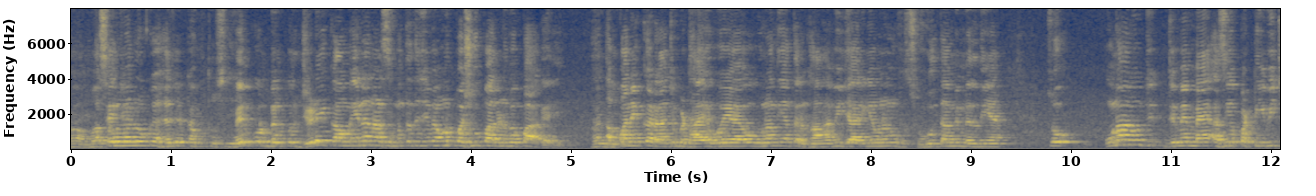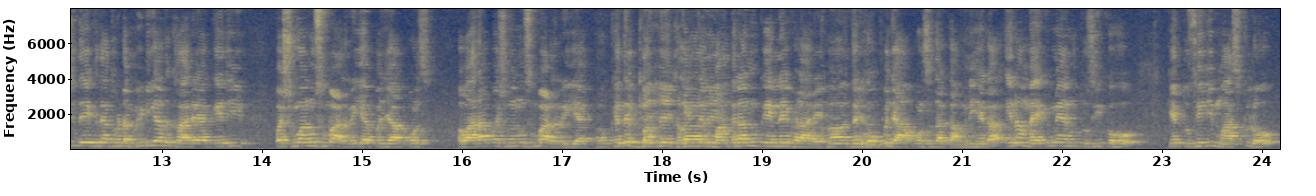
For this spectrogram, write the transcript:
ਹਾਂ ਮਸਲੇ ਨੂੰ ਕਹੇ ਜੇ ਕੰਮ ਤੁਸੀਂ ਬਿਲਕੁਲ ਬਿਲਕੁਲ ਜਿਹੜੇ ਕੰਮ ਇਹਨਾਂ ਨਾਲ ਸੰਬੰਧਿਤ ਜਿਵੇਂ ਹੁਣ ਪਸ਼ੂ ਪਾਲਣ ਵਿਭਾਗ ਹੈ ਜੀ। ਆਪਾਂ ਨੇ ਘਰਾਂ 'ਚ ਬਿਠਾਏ ਹੋਏ ਆ ਉਹ ਉਹਨਾਂ ਦੀਆਂ ਤਨਖਾਹਾਂ ਵੀ ਜਾਰੀਆਂ ਉਹਨਾਂ ਨੂੰ ਸਹੂਲਤਾਂ ਵੀ ਮਿਲਦੀਆਂ ਸੋ ਉਹਨਾਂ ਨੂੰ ਜਿ- ਜਿਵੇਂ ਮੈਂ ਅਸੀਂ ਆਪਾਂ ਟੀਵੀ 'ਚ ਦੇਖਦੇ ਆ ਤੁਹਾਡਾ ਮੀਡੀਆ ਦਿਖਾ ਰਿਹਾ ਕਿ ਜੀ ਪਸ਼ੂਆਂ ਨੂੰ ਸੰਭਾਲ ਰਹੀ ਹੈ ਪੰਜਾਬ ਪੁਲਿਸ ਅਵਾਰਾ ਪਸ਼ੂਆਂ ਨੂੰ ਸੰਭਾਲ ਰਹੀ ਹੈ ਉਹ ਕਿਤੇ ਕੇਲੇ ਖਿਲਾ ਰਹੇ। ਬਾਂਦਰਾਂ ਨੂੰ ਕੇਲੇ ਖਿਲਾ ਰਹੇ ਦੇਖੋ। ਪੰਜਾਬ ਪੁਲਿਸ ਦਾ ਕੰਮ ਨਹੀਂ ਹੈਗਾ ਇਹਨਾਂ ਮਹਿਕਮਿਆਂ ਨੂੰ ਤੁਸੀਂ ਕਹੋ ਕਿ ਤੁਸੀਂ ਜੀ ਮਾਸਕ ਲਓ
